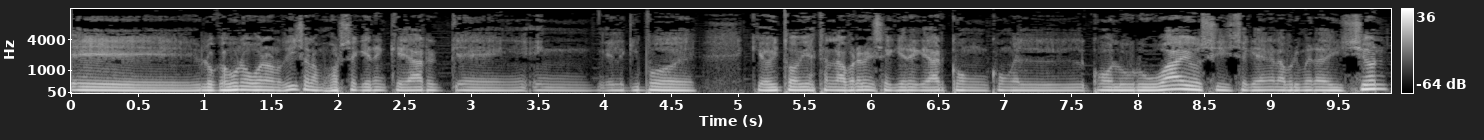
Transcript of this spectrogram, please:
eh, lo que es una buena noticia, a lo mejor se quieren quedar en, el equipo que hoy todavía está en la Premier, se quiere quedar con, con, el, con el uruguayo, si se quedan en la primera división,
